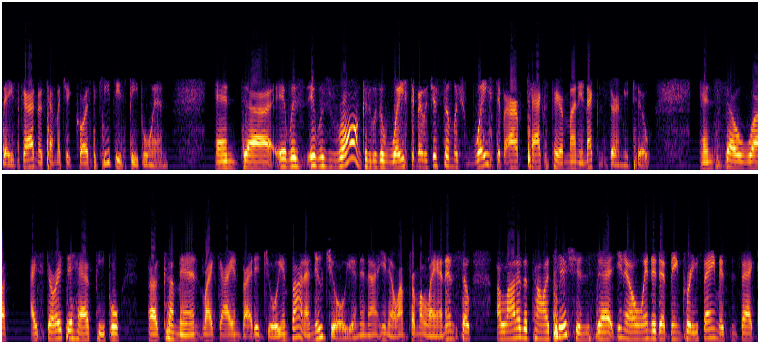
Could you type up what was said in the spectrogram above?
days. God knows how much it cost to keep these people in, and uh, it was it was wrong because it was a waste of it was just so much waste of our taxpayer money, and that concerned me too. And so uh, I started to have people uh, come in, like I invited Julian Bond. I knew Julian, and I, you know, I'm from Atlanta, and so a lot of the politicians that you know ended up being pretty famous. In fact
